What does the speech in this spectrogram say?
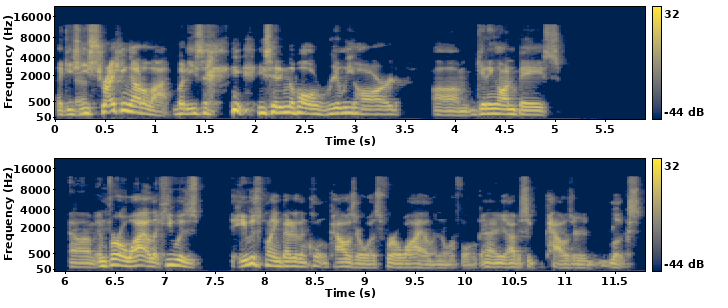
Like he's, yeah. he's striking out a lot, but he's he's hitting the ball really hard, um, getting on base. Um, and for a while, like he was he was playing better than Colton Cowser was for a while in Norfolk. And obviously, Cowser looks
